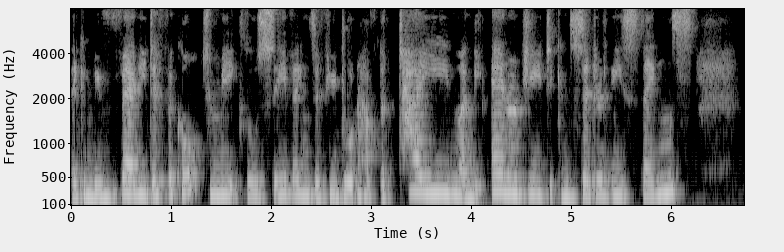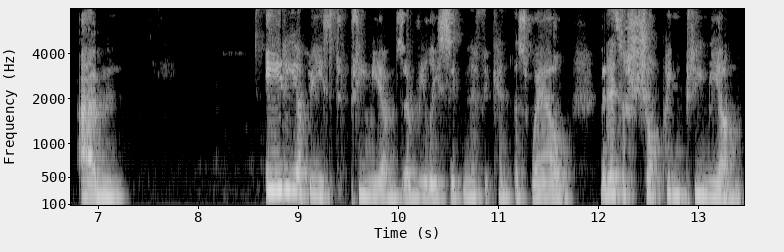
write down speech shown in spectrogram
it can be very difficult to make those savings if you don't have the time and the energy to consider these things. Um, area-based premiums are really significant as well. There is a shopping premium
